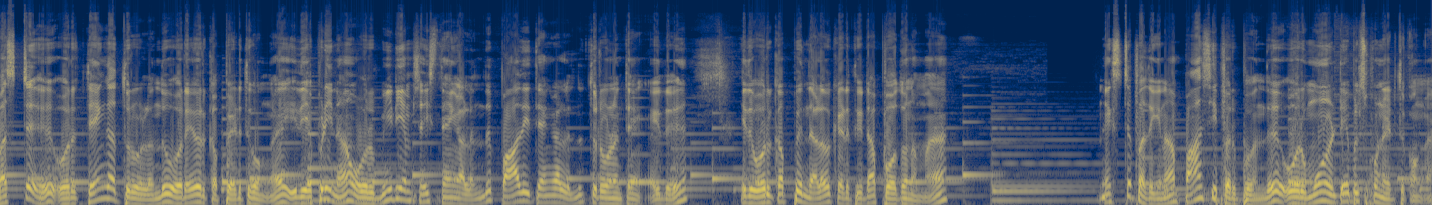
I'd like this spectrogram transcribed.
ஃபஸ்ட்டு ஒரு தேங்காய் துருவல் வந்து ஒரே ஒரு கப் எடுத்துக்கோங்க. இது எப்படின்னா ஒரு மீடியம் சைஸ் தேங்காய்லேருந்து பாதி தேங்காய்லேருந்து துருவன தேங்காய் இது. இது ஒரு கப் இந்த அளவுக்கு எடுத்துக்கிட்டால் போதும் நம்ம. நெக்ஸ்ட்டு பார்த்தீங்கன்னா பாசிப்பருப்பு வந்து ஒரு மூணு டேபிள் ஸ்பூன் எடுத்துக்கோங்க.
